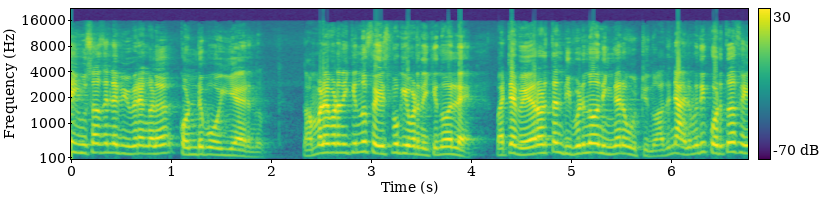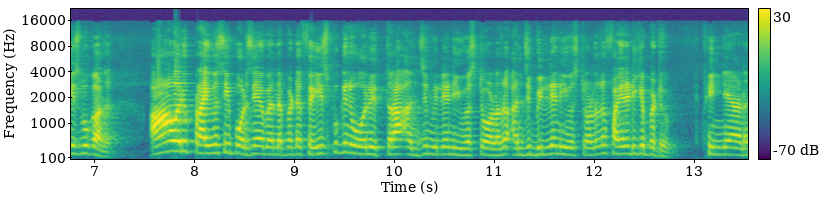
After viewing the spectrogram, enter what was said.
യൂസേഴ്സിന്റെ വിവരങ്ങൾ കൊണ്ടുപോവുകയായിരുന്നു. നമ്മളിവിടെ നിൽക്കുന്നു ഫേസ്ബുക്ക് ഇവിടെ നിൽക്കുന്നു അല്ലേ? മറ്റേ വേറൊരുത്തൻ ഇവിടുന്ന് ഇങ്ങനെ ഊറ്റുന്നു. അതിന്റെ അനുമതി കൊടുത്തത് ഫേസ്ബുക്കാണ് ആ ഒരു പ്രൈവസി പോളിസിയെ ബന്ധപ്പെട്ട് ഫേസ്ബുക്കിന് പോലും ഇത്ര അഞ്ച് മില്യൺ യു എസ് ഡോളർ അഞ്ച് billion U S dollar fine അടിക്കപ്പെട്ടു പിന്നെയാണ്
